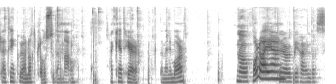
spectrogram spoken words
But I think we are not close to them now. I can't hear them anymore. No, More they iron. are behind us.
